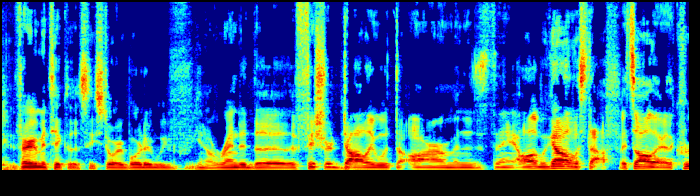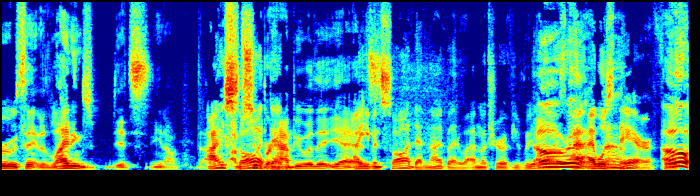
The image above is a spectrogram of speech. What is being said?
very meticulously storyboarded. We've you know rendered the, the Fisher dolly with the arm and this thing. All we got all the stuff. It's all there. The crew thing, the lighting's. It's you know. I it super happy with it. Yeah. I even saw it that night, by the way. I'm not sure if you realized. Oh, really? I, I was Ah. there. For, Oh.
